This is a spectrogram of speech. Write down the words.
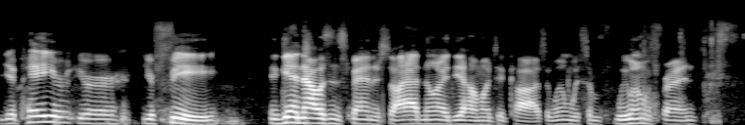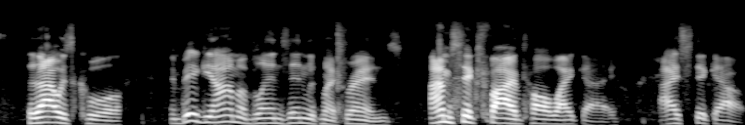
you pay your your your fee. Again, that was in Spanish, so I had no idea how much it cost. I went with some. We went with friends, so that was cool. And Big Yama blends in with my friends. I'm six five, tall white guy. I stick out.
